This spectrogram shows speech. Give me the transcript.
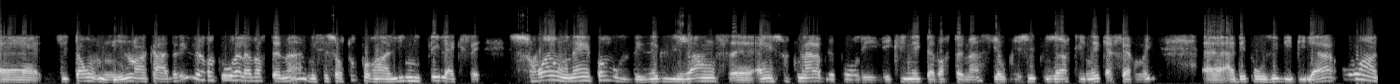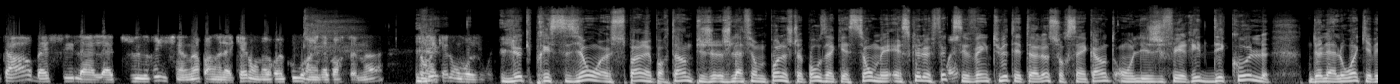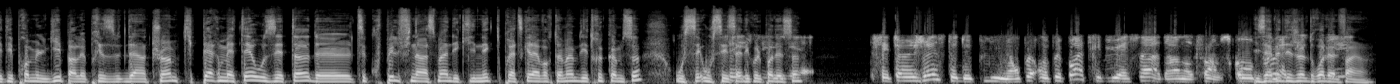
euh, dit-on, mieux encadrer le recours à l'avortement, mais c'est surtout pour en limiter l'accès. Soit on impose des exigences euh, insoutenables pour les, cliniques d'avortement, ce qui a obligé plusieurs cliniques à fermer, euh, à déposer des bilans, ou encore, ben, c'est la durée finalement pendant laquelle on a recours à un avortement sur laquelle on va jouer. Luc, précision euh, super importante, puis je, je l'affirme pas, là, je te pose la question, mais est-ce que le fait que ces 28 États-là sur 50 ont légiféré découle de la loi qui avait été promulguée par le président Trump qui permettait aux États de couper le financement des cliniques qui pratiquaient l'avortement, des trucs comme ça, ou, c'est, ou c'est, ça découle pas de ça? Euh, c'est un geste de plus, mais on peut, on peut pas attribuer ça à Donald Trump. Ils avaient déjà le droit de le faire.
